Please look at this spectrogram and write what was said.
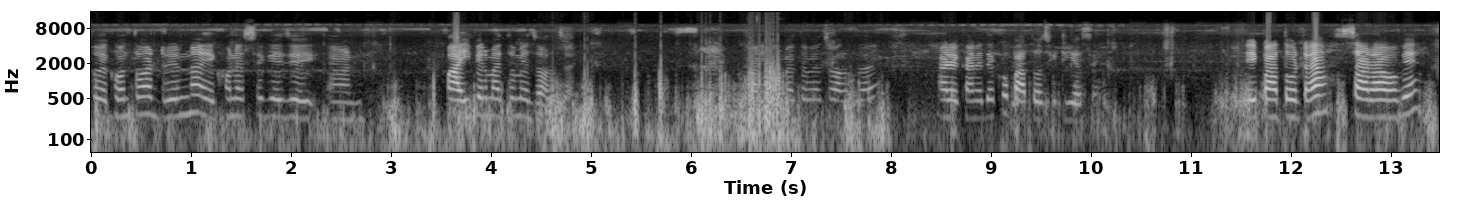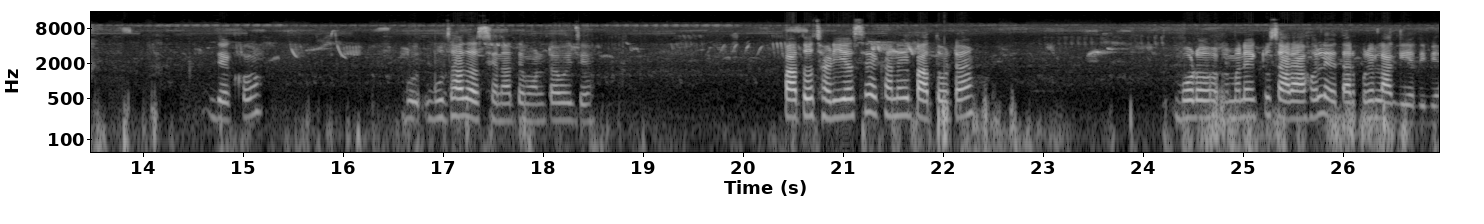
তো এখন তো আর ড্রেন না, এখন এসে গিয়ে যে পাইপের মাধ্যমে জল যায়। পাইপের মাধ্যমে জল যায়। আর এখানে দেখো পাতো ছিটি আছে। এই পাতোটা সারা হবে। দেখো বোঝা যাচ্ছে না তেমনটা ওই যে। পাতো ছাড়িয়েছে এখানে এই পাতোটা বড় মানে একটু চারা হলে তারপরে লাগিয়ে দিবে।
